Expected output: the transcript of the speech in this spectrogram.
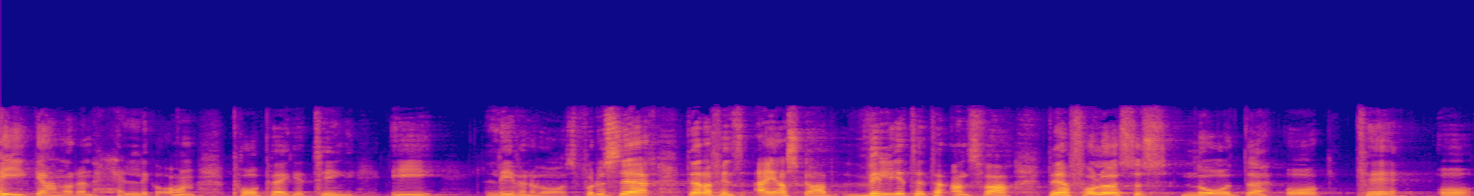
eie når Den hellige ånd påpeker ting i livene våre. For du ser, der det fins eierskap, vilje til å ta ansvar, der forløses nåde og til å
